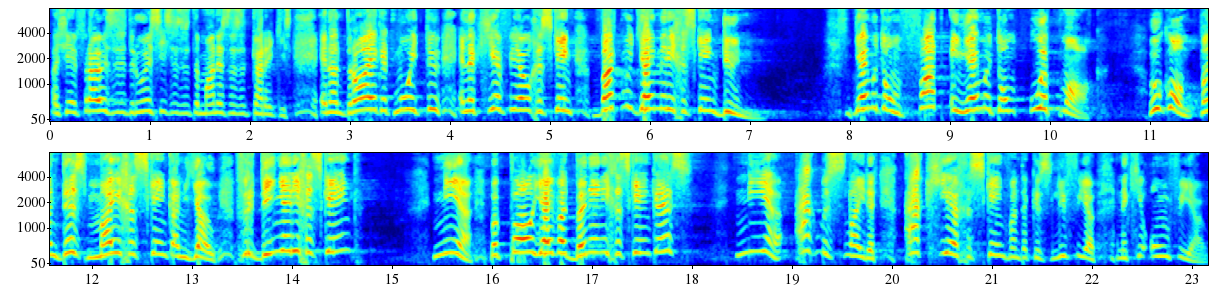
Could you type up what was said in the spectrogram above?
as jy 'n vrou is, is dit rosies, as dit 'n man is, is dit karretjies. En dan draai ek dit mooi toe en ek gee vir jou 'n geskenk. Wat moet jy met die geskenk doen? Jy moet hom vat en jy moet hom oopmaak. Hoekom? Want dis my geskenk aan jou. Verdien jy die geskenk? Nee, bepaal jy wat binne in die geskenk is? Nee, ek besluit dit. Ek gee 'n geskenk want ek is lief vir jou en ek gee om vir jou.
